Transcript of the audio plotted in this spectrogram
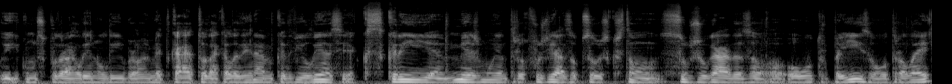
e como se poderá ler no livro, obviamente cá toda aquela dinâmica de violência que se cria mesmo entre refugiados ou pessoas que estão subjugadas a, a outro país ou outra lei.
